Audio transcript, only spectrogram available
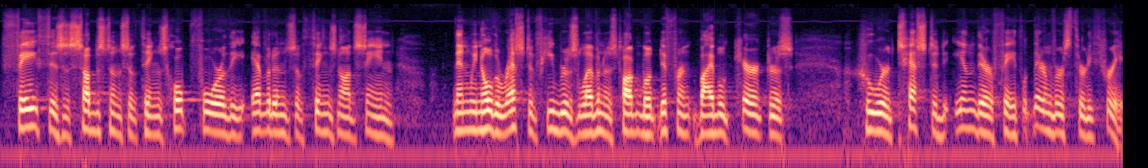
Faith is a substance of things hoped for, the evidence of things not seen. Then we know the rest of Hebrews 11 is talking about different Bible characters who were tested in their faith. Look there in verse 33.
